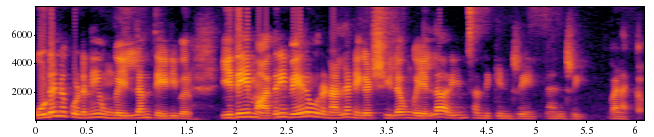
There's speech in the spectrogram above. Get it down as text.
உடனுக்குடனே உங்க இல்லம் தேடி வரும். இதே மாதிரி வேற ஒரு நல்ல நிகழ்ச்சியில உங்க எல்லாரையும் சந்திக்கின்றேன். நன்றி. வணக்கம்.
